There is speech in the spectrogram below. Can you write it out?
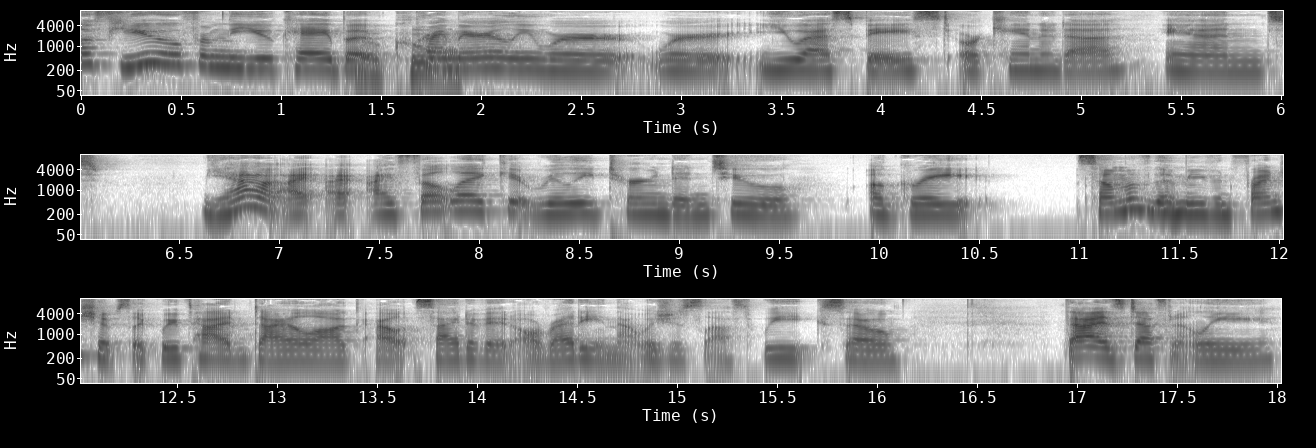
a few from the UK, but Oh, cool. primarily were were US based or Canada, and yeah, I, I I felt like it really turned into a great. Some of them even friendships. Like we've had dialogue outside of it already, and that was just last week. So that is definitely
